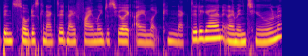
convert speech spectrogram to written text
been so disconnected and I finally just feel like I am like connected again and I'm in tune.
